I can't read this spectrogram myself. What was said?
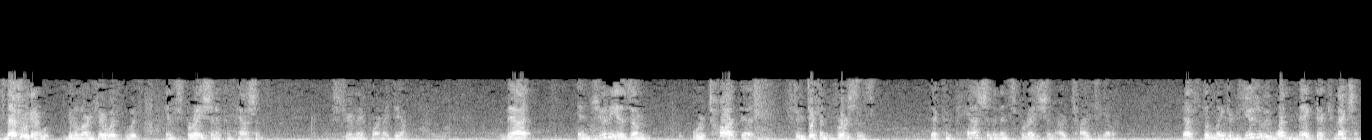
And that's what we're going to learn here with, with inspiration and compassion. Extremely important idea. That in Judaism, we're taught that through different verses that compassion and inspiration are tied together. That's the link. Because usually we wouldn't make that connection.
